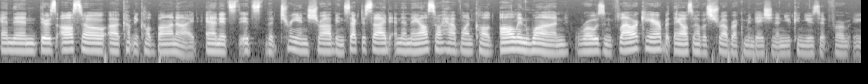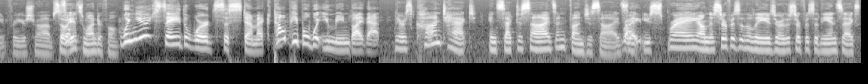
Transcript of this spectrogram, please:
and then there's also a company called Bonide, and it's it's the tree and shrub insecticide. And then they also have one called All in One Rose and Flower Care, but they also have a shrub recommendation, and you can use it for eh, for your shrubs. So, So- it's wonderful. When you say the word systemic, tell people what you mean by that. There's contact insecticides and fungicides Right. that you spray on the surface of the leaves or the surface of the insects,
